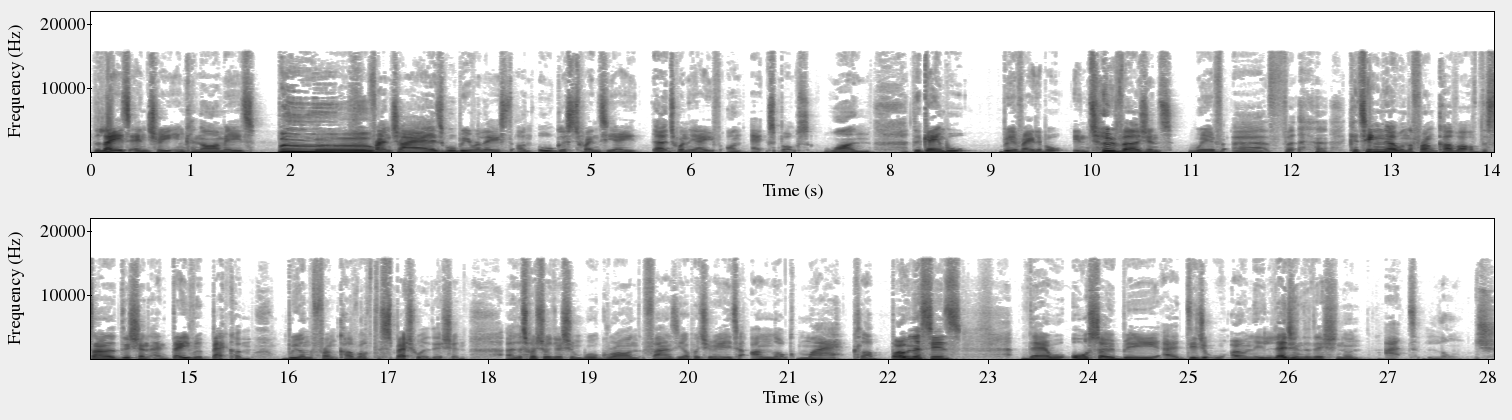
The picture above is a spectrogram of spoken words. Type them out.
The latest entry in Konami's Boo, Boo. franchise will be released on August 28th, uh, 28th on Xbox One. The game will be available in two versions with uh, f- Coutinho on the front cover of the standard edition and David Beckham will be on the front cover of the special edition. Uh, the special edition will grant fans the opportunity to unlock My Club bonuses. There will also be a digital only Legend Edition at launch.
